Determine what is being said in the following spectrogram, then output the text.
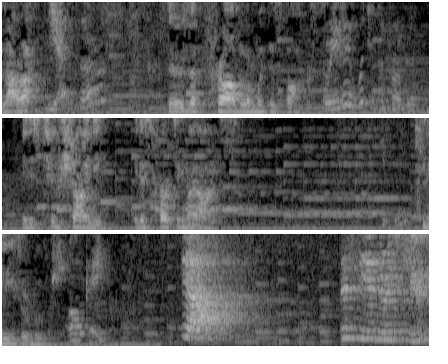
Lara, Yes, sir. there's a problem with this box. Really? Which is the problem? It is too shiny. It is hurting my eyes. Excuse me. Please remove it. Okay. Yeah. This theater is cute,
